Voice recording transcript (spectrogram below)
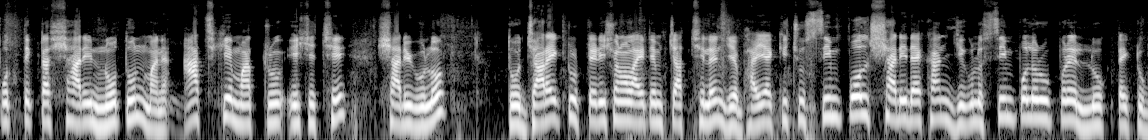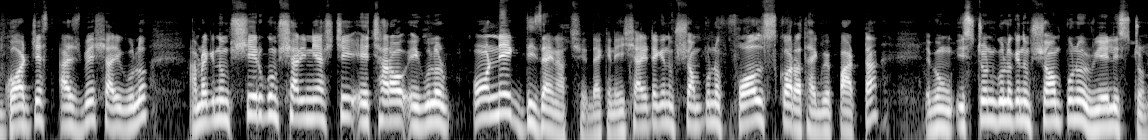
প্রত্যেকটা শাড়ি নতুন মানে আজকে মাত্র এসেছে শাড়িগুলো। তো যারা একটু ট্রেডিশনাল আইটেম চাচ্ছিলেন যে, ভাইয়া, কিছু সিম্পল শাড়ি দেখান, যেগুলো সিম্পলের উপরে লুকটা একটু গর্জেস আসবে শাড়িগুলো। আমরা কিন্তু সেরকম শাড়ি নিয়ে আসছি। এছাড়াও এগুলোর অনেক ডিজাইন আছে। দেখেন, এই শাড়িটা কিন্তু সম্পূর্ণ ফলস করা থাকবে পাটটা এবং স্টোনগুলো কিন্তু সম্পূর্ণ রিয়েল স্টোন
